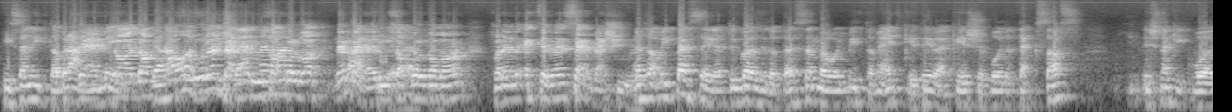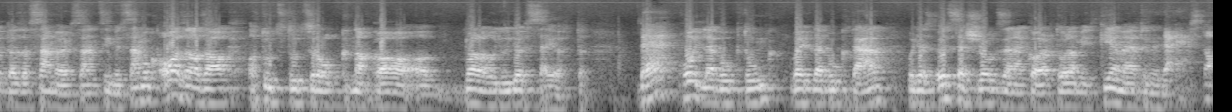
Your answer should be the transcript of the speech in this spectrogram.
hiszen itt a Brian de, May. De, de, de ha az nem belerőszakolva, nem belerőszakolva van, hanem egyszerűen szervesül. Ez amíg beszélgettünk, az jutott eszembe, hogy mit tudom, egy-két évvel később volt a Texas, és nekik volt az a Summer Sun című számuk, az az a, a Tuc Tuc Rocknak a, a, valahogy úgy összejött. De hogy lebuktunk, vagy lebuktál, hogy az összes rockzenekartól, amit kiemeltünk, hogy de ez, na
